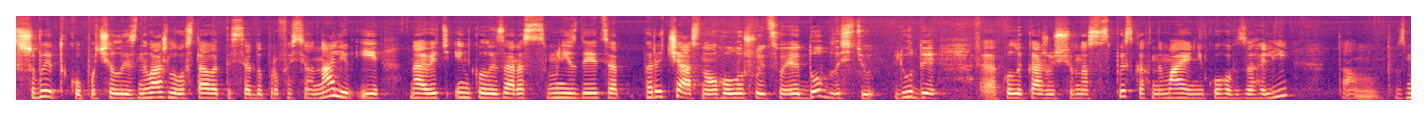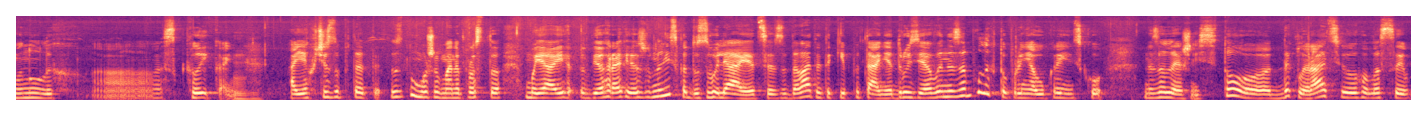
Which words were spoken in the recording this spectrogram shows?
швидко почали зневажливо ставитися до професіоналів, і навіть інколи зараз, мені здається, передчасно оголошують своєю доблестю люди, е, коли кажуть, що в нас в списках немає нікого взагалі там з минулих е, скликань. А я хочу запитати, ну може, в мене просто моя біографія журналістка дозволяє це задавати такі питання. Друзі, а ви не забули, хто прийняв українську незалежність? Хто декларацію оголосив?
